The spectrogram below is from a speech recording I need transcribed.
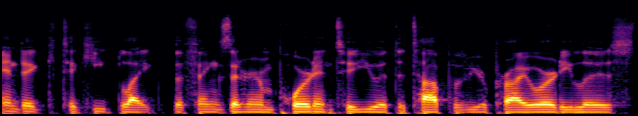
and to, to keep like the things that are important to you at the top of your priority list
